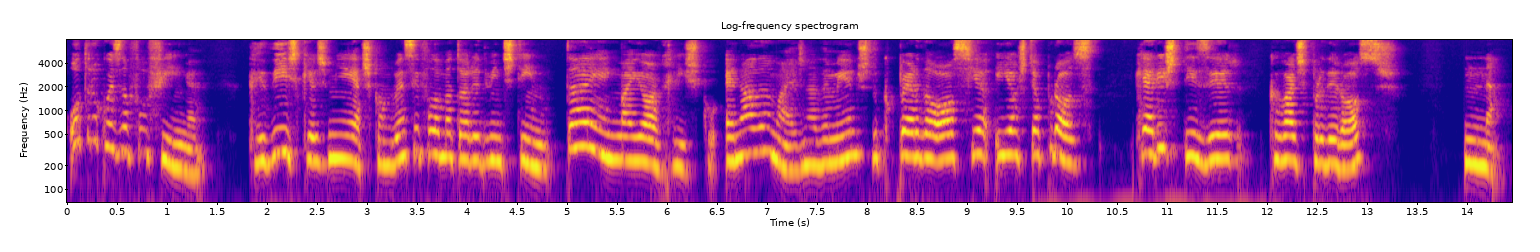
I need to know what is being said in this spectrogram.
Outra coisa fofinha que diz que as mulheres com doença inflamatória do intestino têm maior risco é nada mais, nada menos do que perda óssea e osteoporose. Quer isto dizer que vais perder ossos? Não.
